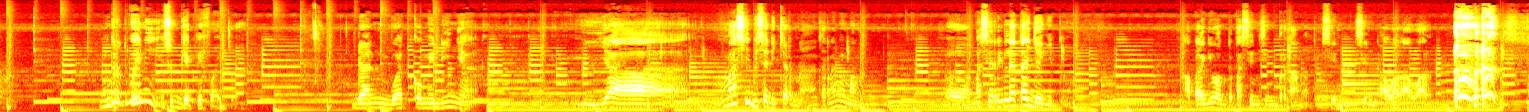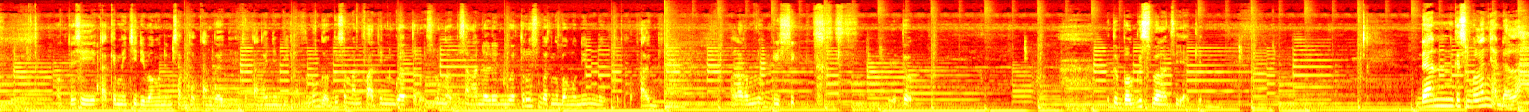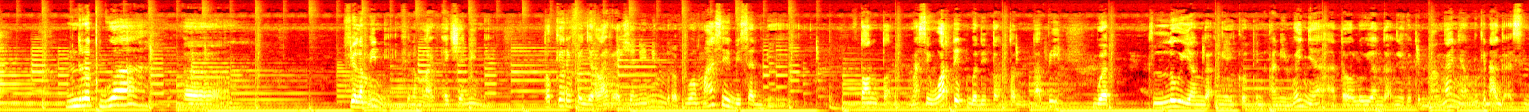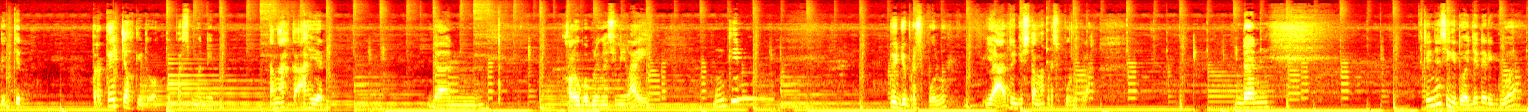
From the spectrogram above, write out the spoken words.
menurut gue ini subjektif aja. Dan buat komedinya ya masih bisa dicerna karena memang uh, masih relate aja gitu apalagi waktu pas scene scene pertama tuh scene scene awal-awal. Waktu si Takemichi dibangunin sama tetangganya tetangganya bilang lu nggak bisa manfaatin gue terus lu nggak bisa ngandalin gue terus buat ngebangunin lu ketika pagi alarm lu berisik. Itu itu bagus banget sih yakin. Dan kesimpulannya adalah menurut gue uh, film ini film live action ini Tokyo Revenger live action ini menurut gue masih bisa ditonton. Masih worth it buat ditonton. Tapi buat lu yang nggak ngikutin animenya atau lu yang nggak ngikutin manganya mungkin agak sedikit terkecoh gitu waktu pas menit tengah ke akhir. Dan kalau gue boleh ngasih nilai mungkin 7 per 10 ya 7 setengah per 10 lah. Dan kayaknya segitu aja dari gua.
